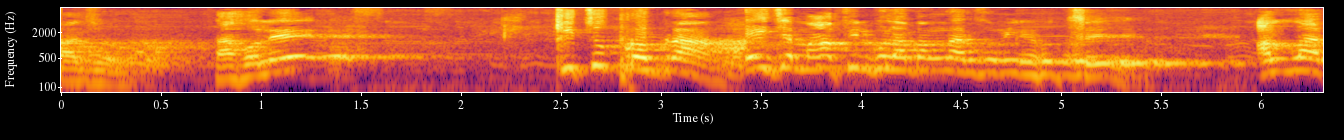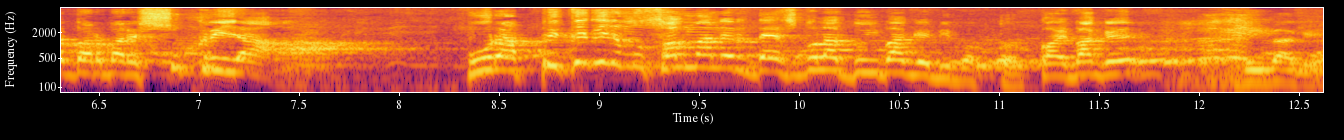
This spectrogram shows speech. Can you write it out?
রাজিউন। তাহলে কিছু প্রোগ্রাম এই যে মাহফিলগুলা বাংলার জমিনে হচ্ছে, আল্লাহর দরবারে শুক্রিয়া। পুরা পৃথিবীর মুসলমানের দেশগুলা দুই ভাগে বিভক্ত। কয় ভাগে? দুই ভাগে।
